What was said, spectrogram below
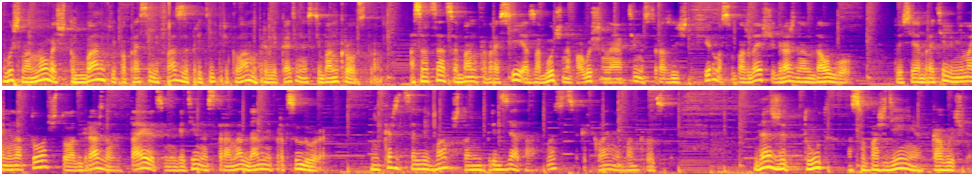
Вышла новость, что банки попросили ФАС запретить рекламу привлекательности банкротства. Ассоциация банков России озабочена повышенной активностью различных фирм, освобождающих граждан от долгов. То есть и обратили внимание на то, что от граждан таивается негативная сторона данной процедуры. Не кажется ли вам, что они предвзято относятся к рекламе банкротства? Даже тут освобождение в кавычках,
